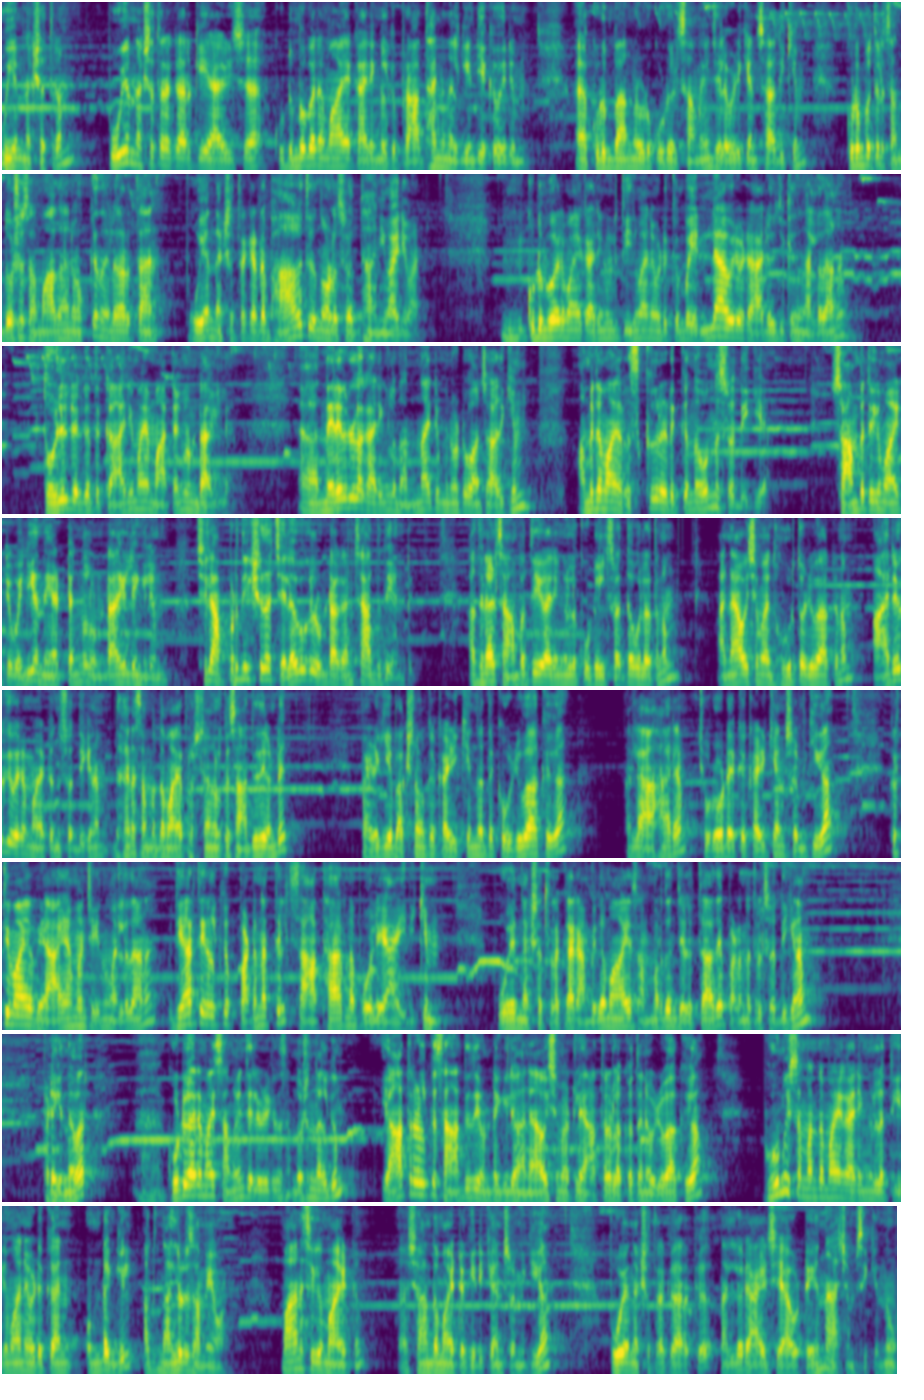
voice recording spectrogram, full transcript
പൂയം നക്ഷത്രം. പൂയം നക്ഷത്രക്കാർക്ക് ഈ ആഴ്ച കുടുംബപരമായ കാര്യങ്ങൾക്ക് പ്രാധാന്യം നൽകേണ്ടിയൊക്കെ വരും. കുടുംബാംഗങ്ങളോട് കൂടുതൽ സമയം ചെലവഴിക്കാൻ സാധിക്കും. കുടുംബത്തിൽ സന്തോഷ സമാധാനമൊക്കെ നിലനിർത്താൻ പൂയം നക്ഷത്രക്കാരുടെ ഭാഗത്തു നിന്നുള്ള ശ്രദ്ധ അനിവാര്യമാണ്. കുടുംബപരമായ കാര്യങ്ങളിൽ തീരുമാനമെടുക്കുമ്പോൾ എല്ലാവരും ആലോചിക്കുന്നത് നല്ലതാണ്. തൊഴിൽ രംഗത്ത് കാര്യമായ മാറ്റങ്ങൾ ഉണ്ടാകില്ല. നിലവിലുള്ള കാര്യങ്ങൾ നന്നായിട്ട് മുന്നോട്ട് പോകാൻ സാധിക്കും. അമിതമായ റിസ്ക്കുകൾ എടുക്കുന്ന ഒന്ന് ശ്രദ്ധിക്കുക. സാമ്പത്തികമായിട്ട് വലിയ നേട്ടങ്ങൾ ഉണ്ടായില്ലെങ്കിലും ചില അപ്രതീക്ഷിത ചെലവുകൾ ഉണ്ടാകാൻ സാധ്യതയുണ്ട്. അതിനാൽ സാമ്പത്തിക കാര്യങ്ങളിൽ കൂടുതൽ ശ്രദ്ധ പുലർത്തണം അനാവശ്യമായ ധൂർത്ത് ഒഴിവാക്കണം ആരോഗ്യപരമായിട്ടൊന്ന് ശ്രദ്ധിക്കണം. ദഹന സംബന്ധമായ പ്രശ്നങ്ങൾക്ക് സാധ്യതയുണ്ട്. പഴകിയ ഭക്ഷണമൊക്കെ കഴിക്കുന്നതൊക്കെ ഒഴിവാക്കുക നല്ല ആഹാരം ചൂടോടെയൊക്കെ കഴിക്കാൻ ശ്രമിക്കുക. കൃത്യമായ വ്യായാമം ചെയ്യുന്നത് നല്ലതാണ്. വിദ്യാർത്ഥികൾക്ക് പഠനത്തിൽ സാധാരണ പോലെ ആയിരിക്കും. പൂയ നക്ഷത്രക്കാർ അമിതമായ സമ്മർദ്ദം ചെലുത്താതെ പഠനത്തിൽ ശ്രദ്ധിക്കണം. പഠിക്കുന്നവർ കൂട്ടുകാരുമായി സമയം ചെലവഴിക്കുന്ന സന്തോഷം നൽകും. യാത്രകൾക്ക് സാധ്യതയുണ്ടെങ്കിലും അനാവശ്യമായിട്ടുള്ള യാത്രകളൊക്കെ തന്നെ ഒഴിവാക്കുക. ഭൂമി സംബന്ധമായ കാര്യങ്ങളിൽ തീരുമാനമെടുക്കാൻ ഉണ്ടെങ്കിൽ അത് നല്ലൊരു സമയമാണ്. മാനസികമായിട്ടും ശാന്തമായിട്ടൊക്കെ ഇരിക്കാൻ ശ്രമിക്കുക. പൂയ നക്ഷത്രക്കാർക്ക് നല്ലൊരാഴ്ചയാവട്ടെ എന്ന് ആശംസിക്കുന്നു.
